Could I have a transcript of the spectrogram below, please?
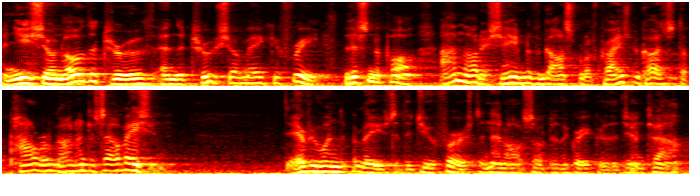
And ye shall know the truth, and the truth shall make you free. Listen to Paul. I'm not ashamed of the gospel of Christ because it's the power of God unto salvation to everyone that believes, to the Jew first, and then also to the Greek or the Gentile,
